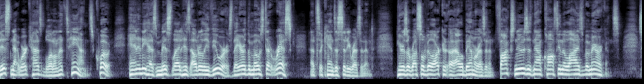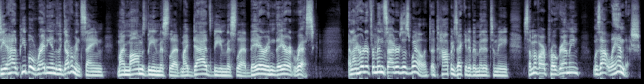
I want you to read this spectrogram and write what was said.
this network has blood on its hands. Quote, Hannity has misled his elderly viewers. They are the most at risk. That's a Kansas City resident. Here's a Russellville, uh, Alabama resident. Fox News is now costing the lives of Americans. So you had people writing into the government saying, my mom's being misled. My dad's being misled. They are in, they are at risk. And I heard it from insiders as well. A top executive admitted to me some of our programming was outlandish.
